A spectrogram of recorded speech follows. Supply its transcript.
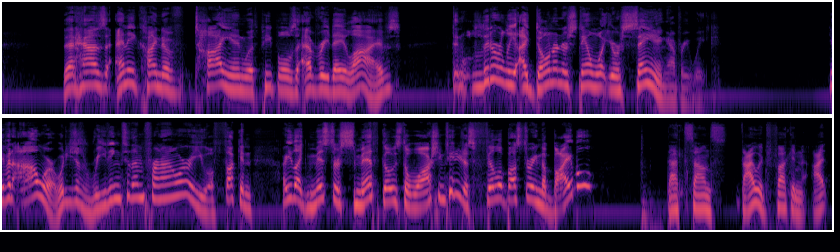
that has any kind of tie in with people's everyday lives, then literally I don't understand what you're saying every week. You have an hour. What are you just reading to them for an hour? Are you a fucking are you like Mr. Smith goes to Washington? You're just filibustering the Bible? That sounds I would fucking I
